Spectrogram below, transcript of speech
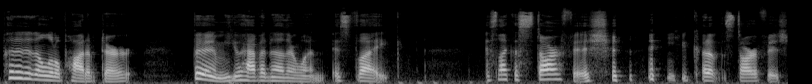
put it in a little pot of dirt, boom, you have another one. It's like, it's like a starfish. you cut up the starfish,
